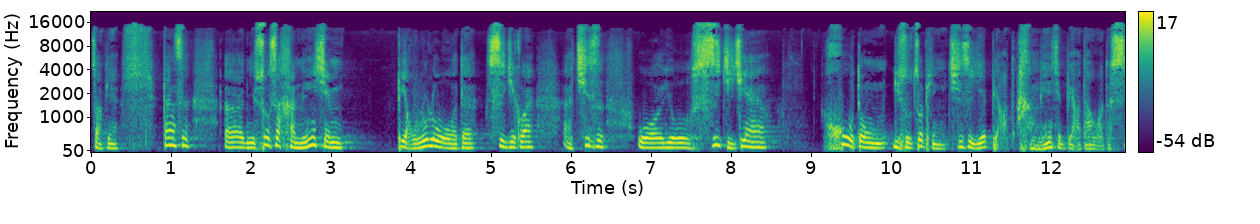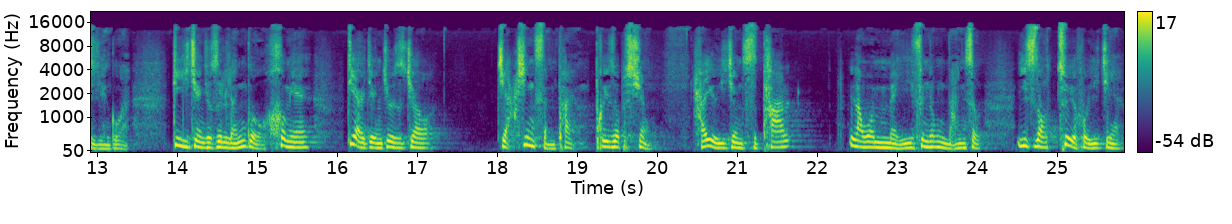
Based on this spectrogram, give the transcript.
照片。但是，呃，你说是很明显表露了我的世界观，呃，其实我有十几件互动艺术作品，其实也表达很明显表达我的世界观。第一件就是人狗，后面第二件就是叫假性审判 （presumption），还有一件是他。让我每一分钟难受，一直到最后一件，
